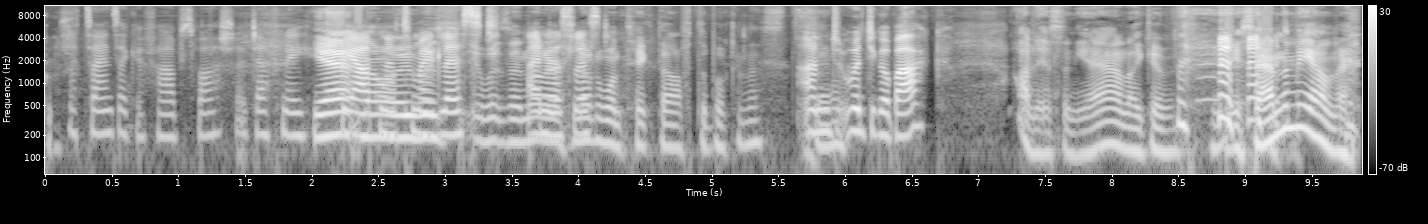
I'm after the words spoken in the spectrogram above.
Good. It sounds like a fab spot. I definitely Yeah, be adding no, it to my was, list. It was another, another list. one ticked off the bucket list. And so. would you go back? Oh, listen, yeah, like if you sending me on there.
